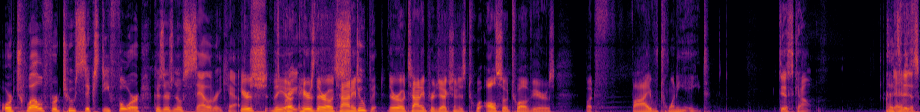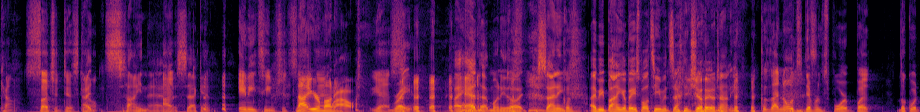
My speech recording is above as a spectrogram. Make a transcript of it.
or 12 for 264 because there's no salary cap. Here's the uh, here's their Ohtani Stupid. Their Ohtani projection is tw- also 12 years, but 528. discount. That's That a is discount. Such a discount. I'd sign that in I- a second. Any team should sign Not your that. money. Wow. Yes, Right. if I had that money though, I'd be signing. 'cause- I'd be buying a baseball team and signing Shohei Ohtani. Because I know it's a different sport, but Look what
